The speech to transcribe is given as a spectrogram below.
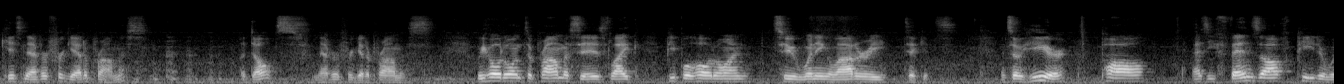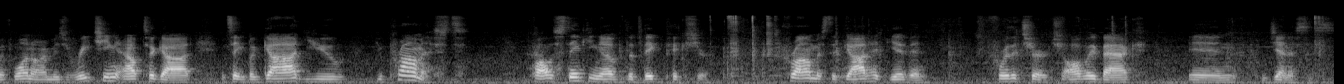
Kids never forget a promise. Adults never forget a promise. We hold on to promises like people hold on to winning lottery tickets. And so here, Paul, as he fends off Peter with one arm, is reaching out to God and saying, But God, you, you promised. Paul is thinking of the big picture promise that God had given for the church all the way back in Genesis.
